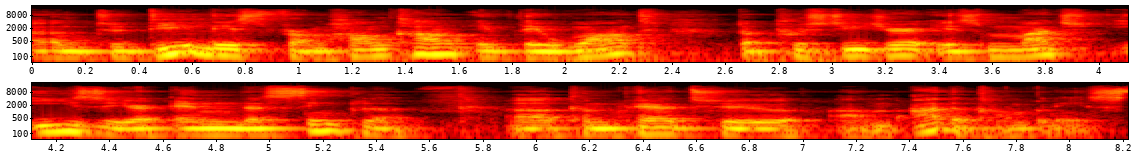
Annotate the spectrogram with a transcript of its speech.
um, to delist from Hong Kong if they want. The procedure is much easier and simpler uh, compared to um, other companies.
